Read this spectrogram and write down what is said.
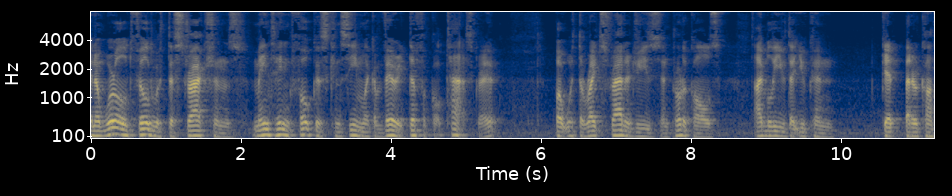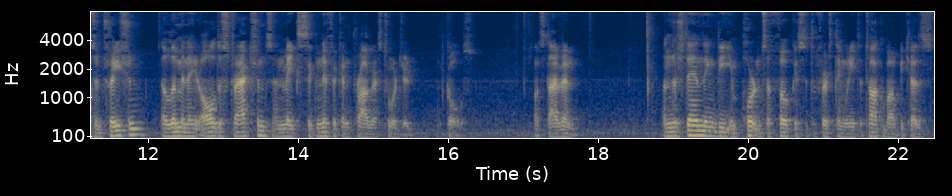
In a world filled with distractions, maintaining focus can seem like a very difficult task, right? But with the right strategies and protocols, I believe that you can get better concentration, eliminate all distractions, and make significant progress towards your goals. Let's dive in. Understanding the importance of focus is the first thing we need to talk about because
